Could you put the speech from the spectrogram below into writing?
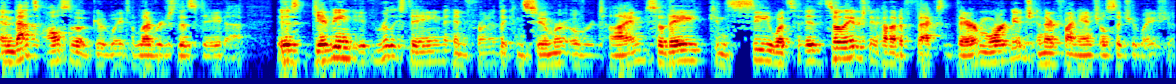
And that's also a good way to leverage this data is giving really staying in front of the consumer over time so they can see what's so they understand how that affects their mortgage and their financial situation.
